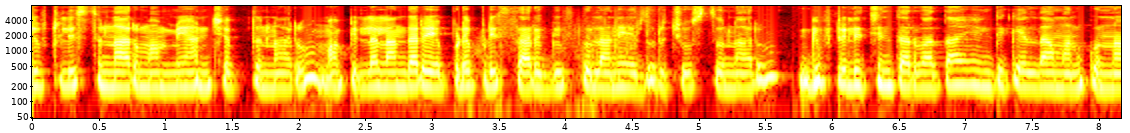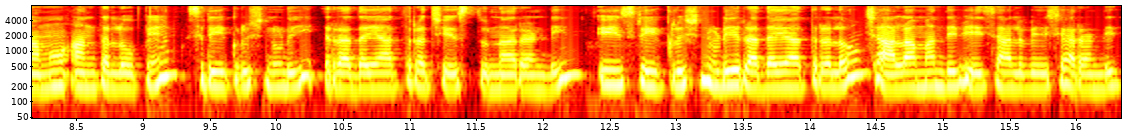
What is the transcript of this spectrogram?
గిఫ్ట్లు ఇస్తున్నారు మమ్మీ అని చెప్తున్నారు. మా పిల్లలందరూ ఎప్పుడెప్పుడు ఇస్తారు గిఫ్టులు అని ఎదురు చూస్తున్నారు. గిఫ్టులు ఇచ్చిన తర్వాత ఇంటికి వెళ్దాం అనుకున్నాము. అంతలోపే శ్రీకృష్ణుడి రథయాత్ర చేస్తున్నారండి. ఈ శ్రీకృష్ణుడి రథయాత్రలో చాలా మంది వేషాలు వేశారండి.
